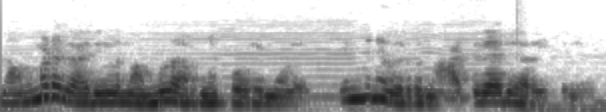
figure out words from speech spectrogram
നമ്മുടെ കാര്യങ്ങൾ നമ്മൾ അറിഞ്ഞ പോരെ മോളെ? എന്തിനാ വെറുതെ നാട്ടുകാരെ അറിയിക്കുന്നത്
